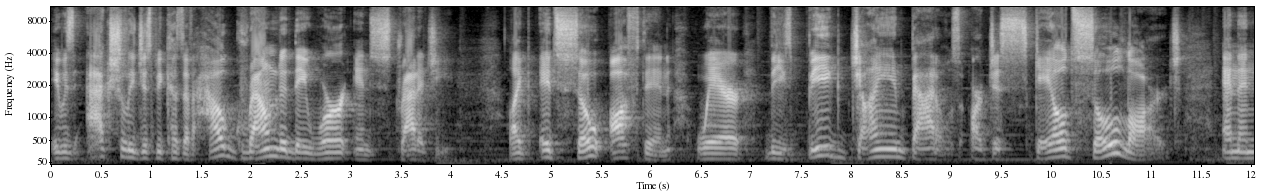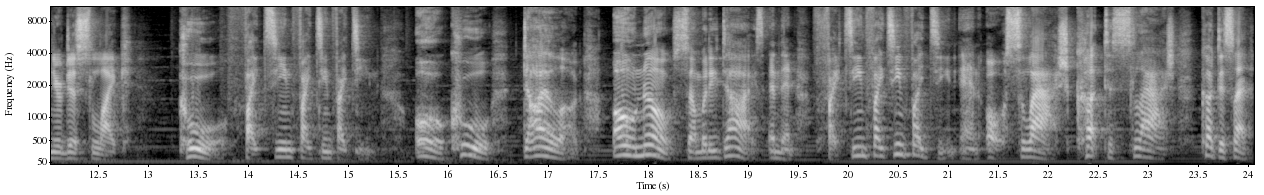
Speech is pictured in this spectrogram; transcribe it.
It was actually just because of how grounded they were in strategy. Like, it's so often where these big giant battles are just scaled so large, and then you're just like, cool, fight scene, fight scene, fight scene. Oh, cool, dialogue. Oh no, somebody dies. And then fight scene, fight scene, fight scene. And oh, slash, cut to slash, cut to slash.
